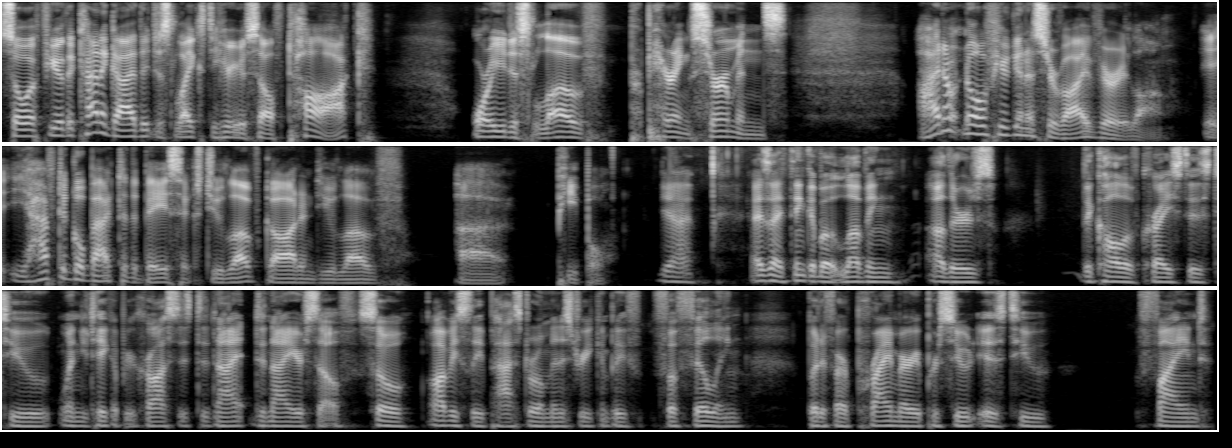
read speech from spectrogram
So if you're the kind of guy that just likes to hear yourself talk or you just love preparing sermons, I don't know if you're going to survive very long. It, you have to go back to the basics. Do you love God and do you love uh, people? Yeah as I think about loving others, the call of Christ is to when you take up your cross is to deny deny yourself. So obviously pastoral ministry can be f- fulfilling, but if our primary pursuit is to find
